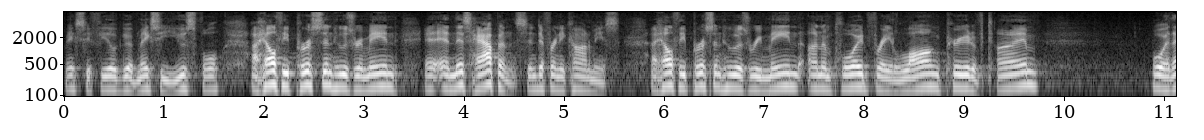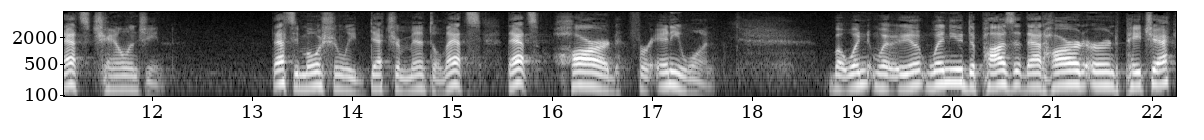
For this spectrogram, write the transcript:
Makes you feel good, makes you useful. A healthy person who's remained, and this happens in different economies, a healthy person who has remained unemployed for a long period of time, boy, that's challenging. That's emotionally detrimental. That's, that's hard for anyone. But when, when you deposit that hard earned paycheck,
